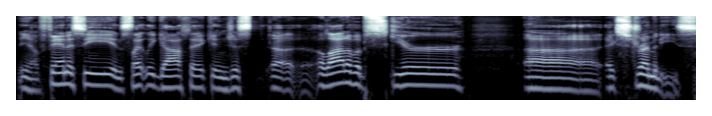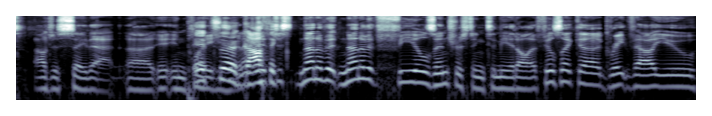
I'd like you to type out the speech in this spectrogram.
you know fantasy and slightly gothic and just uh, a lot of obscure uh extremities i'll just say that uh in- play It's here. a And I- gothic- just none of it none of it feels interesting to me at all it feels like a great value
